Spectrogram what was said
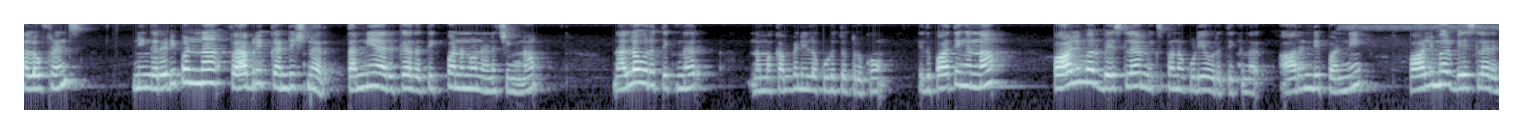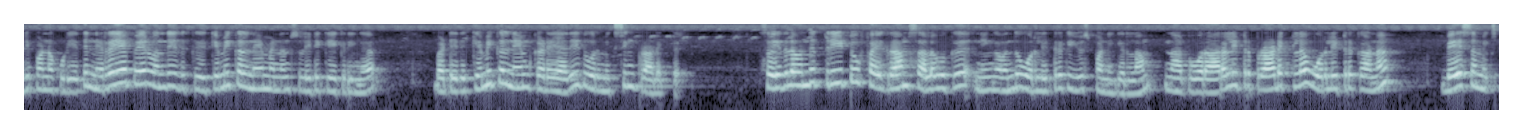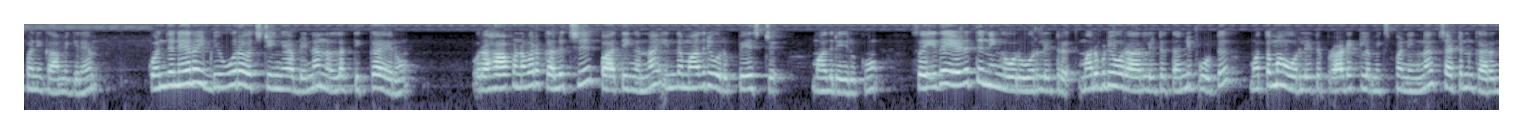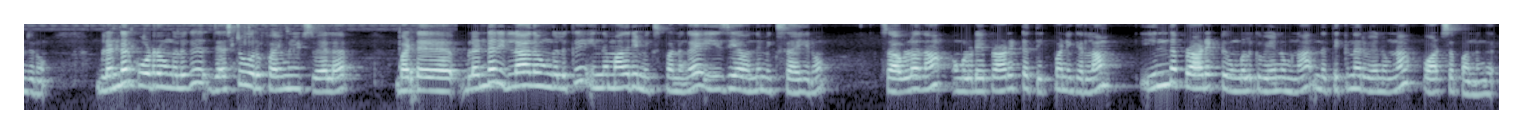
Hello friends நீங்கள் ready பண்ண fabric conditioner தண்ணியாக இருக்குது அதை திக் பண்ணணும்னு நினச்சிங்கன்னா நல்ல ஒரு திக்னர் நம்ம கம்பெனியில் கொடுத்துட்ருக்கோம். இது பார்த்திங்கன்னா பாலிமர் பேஸில் மிக்ஸ் பண்ணக்கூடிய ஒரு திக்னர் ஆர்என்டி பண்ணி பாலிமர் பேஸில் ரெடி பண்ணக்கூடியது. நிறைய பேர் வந்து இதுக்கு கெமிக்கல் நேம் என்னன்னு சொல்லிட்டு கேட்குறீங்க பட் இது கெமிக்கல் நேம் கிடையாது இது ஒரு மிக்சிங் ப்ராடக்ட்டு ஸோ இதில் வந்து த்ரீ டு ஃபைவ் கிராம்ஸ் அளவுக்கு நீங்கள் வந்து ஒரு லிட்டருக்கு யூஸ் பண்ணிக்கிடலாம். நான் இப்போ ஒரு அரை லிட்டர் ப்ராடக்ட்டில் ஒரு லிட்டருக்கான பேஸை மிக்ஸ் பண்ணி காமிக்கிறேன். கொஞ்ச நேரம் இப்படி ஊற வச்சிட்டிங்க அப்படின்னா நல்லா திக்காயிரும் ஒரு ஹாஃப் அன் ஹவர் கழித்து பார்த்தீங்கன்னா இந்த மாதிரி ஒரு பேஸ்ட்டு மாதிரி இருக்கும். ஸோ இதை எடுத்து நீங்கள் ஒரு ஒரு லிட்ரு மறுபடியும் ஒரு அரை லிட்டர் தண்ணி போட்டு மொத்தமாக ஒரு லிட்டர் ப்ராடக்ட்டில் மிக்ஸ் பண்ணிங்கன்னா சட்டுன்னு கரைஞ்சிரும். பிளெண்டர் போடுறவங்களுக்கு ஜஸ்ட்டு ஒரு ஃபைவ் மினிட்ஸ் வேலை. பட்டு பிளெண்டர் இல்லாதவங்களுக்கு இந்த மாதிரி மிக்ஸ் பண்ணுங்கள் ஈஸியாக வந்து மிக்ஸ் ஆகிரும் ஸோ அவ்வளோதான் உங்களுடைய ப்ராடக்ட்டை திக் பண்ணிக்கிறலாம். இந்த ப்ராடக்ட் உங்களுக்கு வேணும்னா இந்த திக்னர் வேணும்னா வாட்ஸ்அப் பண்ணுங்கள்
